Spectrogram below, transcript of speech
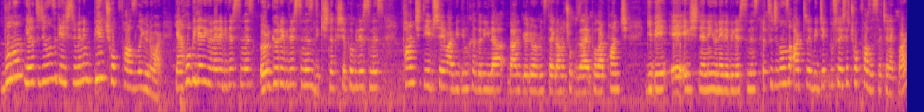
Bunun yaratıcılığınızı geliştirmenin birçok fazla yönü var. Yani hobilere yönelebilirsiniz, örgü örebilirsiniz, dikiş nakış yapabilirsiniz. Punch diye bir şey var bildiğim kadarıyla. Ben görüyorum Instagram'da çok güzel yapıyorlar. Punch gibi e, el işlerine yönelebilirsiniz. Yaratıcılığınızı arttırabilecek bu süreçte çok fazla seçenek var.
